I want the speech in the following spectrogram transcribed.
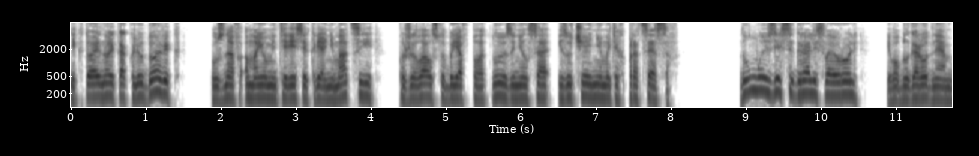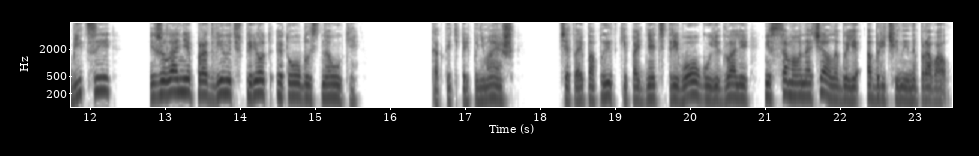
Никто иной, как Людовик, узнав о моем интересе к реанимации, пожелал, чтобы я вплотную занялся изучением этих процессов. Думаю, здесь сыграли свою роль его благородные амбиции и желание продвинуть вперед эту область науки. Как ты теперь понимаешь, все твои попытки поднять тревогу едва ли не с самого начала были обречены на провал.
